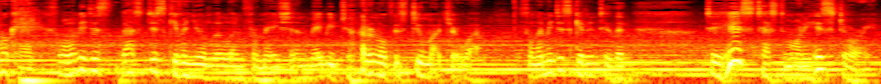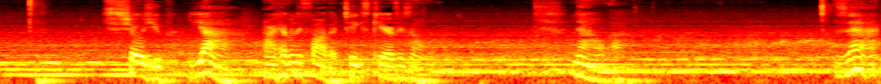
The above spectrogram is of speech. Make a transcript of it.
Okay, so let me just, that's just giving you a little information. Maybe, I don't know if it's too much or what. So let me just get into the, to his testimony, his story. Shows you, Yah, our Heavenly Father, takes care of his own. Now, uh, Zak,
